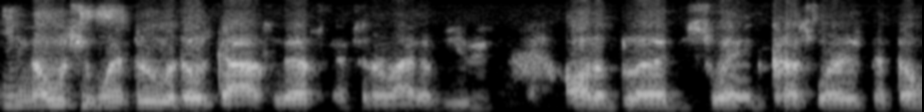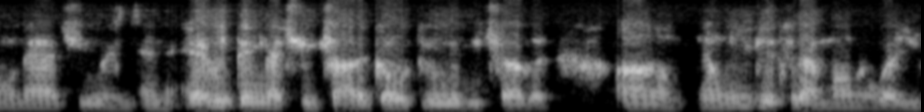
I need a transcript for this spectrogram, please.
you know what you went through with those guys left and to the right of you and all the blood and sweat and cuss words been thrown at you and, and everything that you try to go through with each other um, and when you get to that moment where you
